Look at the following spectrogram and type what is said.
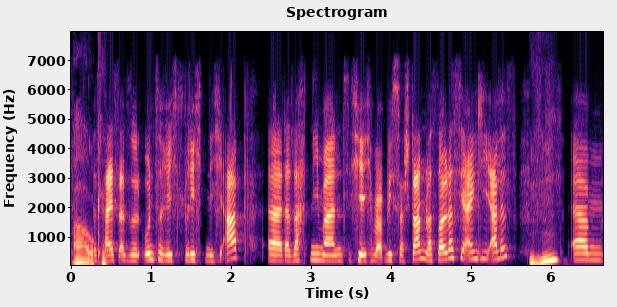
Ah, okay. Das heißt also, Unterricht bricht nicht ab, äh, da sagt niemand, hier, ich habe nichts verstanden, was soll das hier eigentlich alles? Mhm. Ähm,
